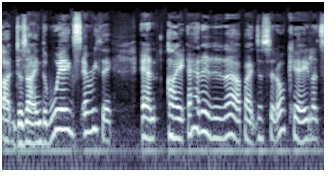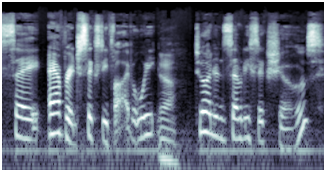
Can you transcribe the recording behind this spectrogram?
uh, designed the wigs, everything. And I added it up. I just said, okay, let's say average 65 a week. Yeah. 276 shows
